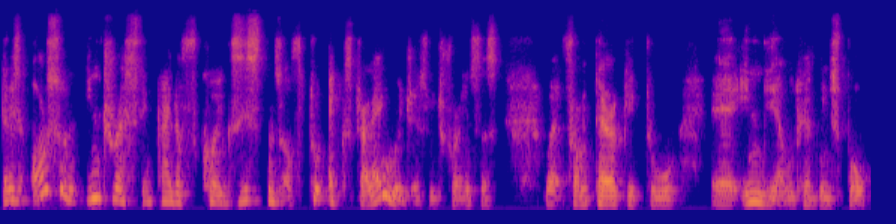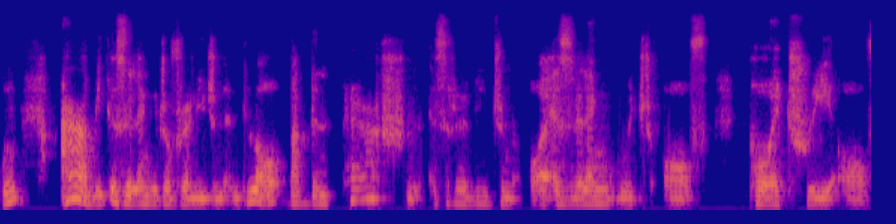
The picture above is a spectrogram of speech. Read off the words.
there is also an interesting kind of coexistence of two extra languages, which, for instance, from Turkey to uh, India would have been spoken. Arabic is a language of religion and law, but then Persian as a religion or as a language of poetry, of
